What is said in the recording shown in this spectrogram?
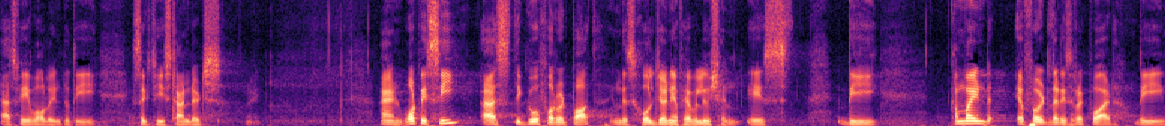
as we evolve into the 6G standards. And what we see as the go forward path in this whole journey of evolution is the combined effort that is required, the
